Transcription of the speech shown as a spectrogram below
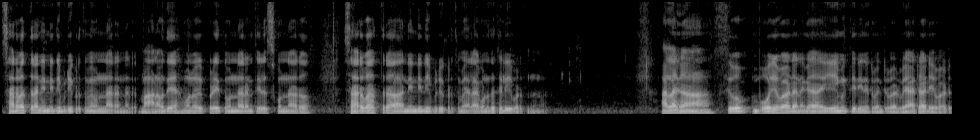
సర్వత్రా నిండి నిబిడీకృతమే ఉన్నారన్నారు. మానవ దేహంలో ఎప్పుడైతే ఉన్నారని తెలుసుకున్నారో సర్వత్రా నిండి నిబిడీకృతం ఎలాగున్నదో తెలియబడుతుంది అనమాట అలాగా శివ బోయేవాడు అనగా ఏమీ తెలియనటువంటి వాడు వేటాడేవాడు.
